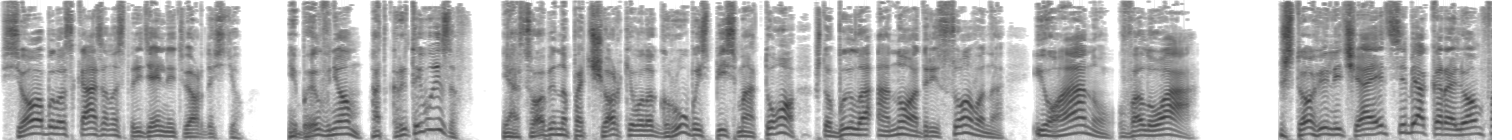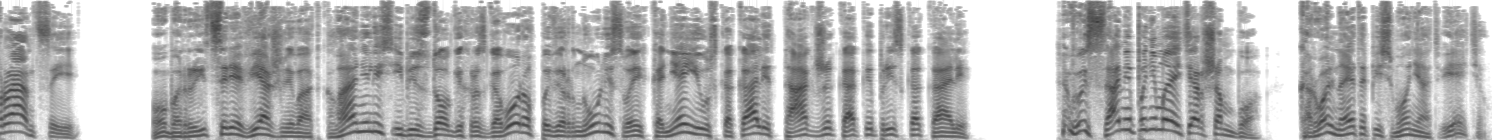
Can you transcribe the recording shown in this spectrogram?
Все было сказано с предельной твердостью, и был в нем открытый вызов, и особенно подчеркивало грубость письма то, что было оно адресовано Иоанну Валуа, что величает себя королем Франции. Оба рыцаря вежливо откланялись и без долгих разговоров повернули своих коней и ускакали так же, как и прискакали. Вы сами понимаете, Аршамбо, король на это письмо не ответил.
